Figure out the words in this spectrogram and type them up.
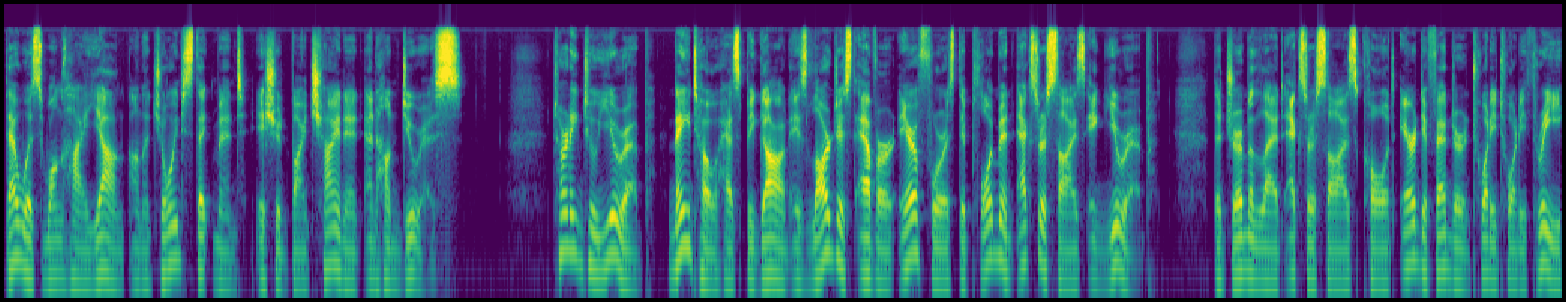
That was Wang Haiyang on a joint statement issued by China and Honduras. Turning to Europe, NATO has begun its largest ever Air Force deployment exercise in Europe. The German led exercise called Air Defender 2023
